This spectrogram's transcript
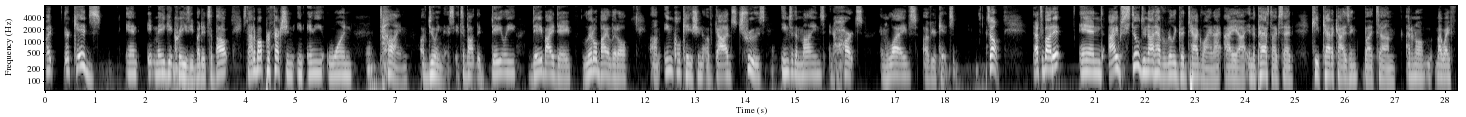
but they're kids and it may get crazy, but it's about, it's not about perfection in any one time of doing this. It's about the daily, day by day, little by little um, inculcation of God's truths into the minds and hearts and lives of your kids. So that's about it. And I still do not have a really good tagline. I, I uh, in the past, I've said keep catechizing, but um, I don't know. My wife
